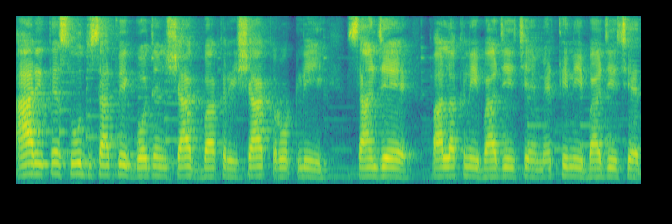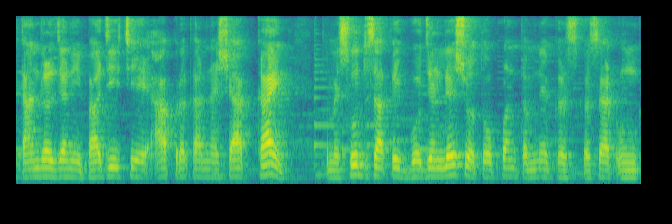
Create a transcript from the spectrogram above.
આ રીતે શુદ્ધ સાત્વિક ભોજન, શાક, ભાખરી, શાક, રોટલી, સાંજે પાલકની ભાજી છે, મેથીની ભાજી છે, તાંદળજાની ભાજી છે, આ પ્રકારના શાક ખાઈને તમે શુદ્ધ સાત્વિક ભોજન લેશો તો પણ તમને ઘસઘસાટ ઊંઘ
